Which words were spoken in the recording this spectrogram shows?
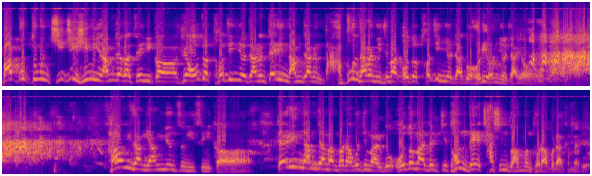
맞붙으면 지지 힘이 남자가 세니까 그냥 얻어 터진 여자는 때린 남자는 나쁜 사람이지만 얻어 터진 여자도 어려운 여자요. 항상 양면성이 있으니까 때린 남자만 뭐라고 하지 말고 얻어맞을 짓 헌 내 자신도 한번 돌아보라 그 말이에요.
